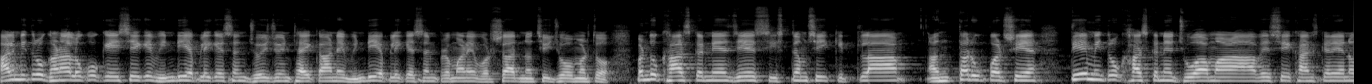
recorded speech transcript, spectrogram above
હાલ મિત્રો, ઘણા લોકો કહે છે કે વિન્ડી એપ્લિકેશન જોઈ જોઈને થાય કા અને વિન્ડી એપ્લિકેશન પ્રમાણે વરસાદ નથી જોવા મળતો. પરંતુ ખાસ કરીને જે સિસ્ટમ છે કેટલા અંતર ઉપર છે તે મિત્રો ખાસ કરીને જોવામાં આવે છે, ખાસ કરીને એનો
